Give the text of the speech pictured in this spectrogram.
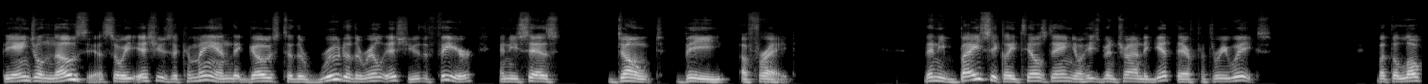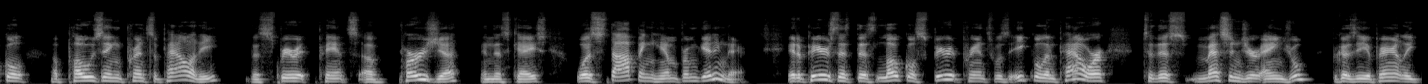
The angel knows this, so he issues a command that goes to the root of the real issue, the fear, and he says, Don't be afraid. Then he basically tells Daniel he's been trying to get there for three weeks. But the local opposing principality, the spirit prince of Persia in this case, was stopping him from getting there. It appears that this local spirit prince was equal in power to this messenger angel because he apparently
